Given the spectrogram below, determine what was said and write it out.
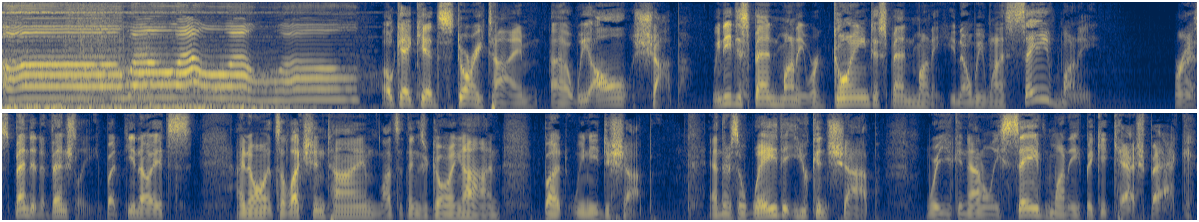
oh, okay, kids, story time. Uh, we all shop. We need to spend money. We're going to spend money. You know, we want to save money. We're going to spend it eventually. But, you know, it's, I know it's election time, lots of things are going on, but we need to shop. And there's a way that you can shop where you can not only save money, but get cash back.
